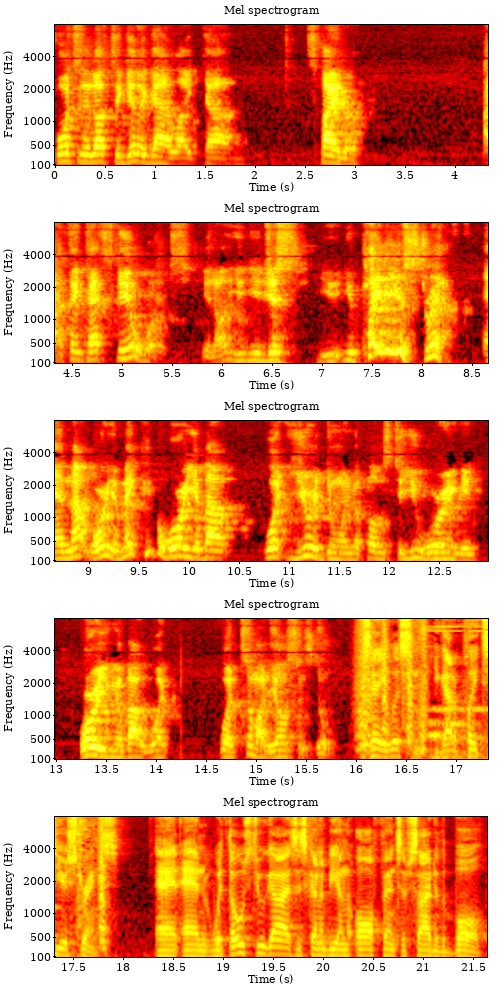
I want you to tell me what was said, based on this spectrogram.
fortunate enough to get a guy like um, Spida. I think that still works. You know, you, you just you you play to your strength and not worry. Make people worry about what you're doing opposed to you worrying worrying about what what somebody else is doing. hey, listen, you got to play to your strengths. And and with those two guys, it's going to be on the offensive side of the ball.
